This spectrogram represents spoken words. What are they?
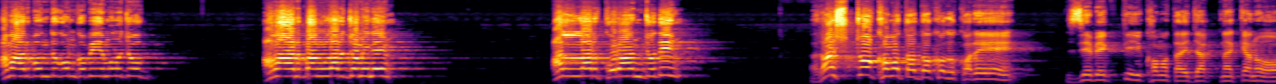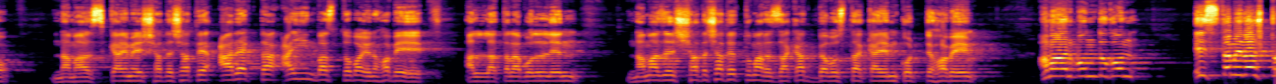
আমার বন্ধুগণ গভীর মনোযোগ, আমার বাংলার জমিনে আল্লাহর কোরআন যদি রাষ্ট্র ক্ষমতা দখল করে, যে ব্যক্তি ক্ষমতায় যাক না কেন, নামাজ কায়েমের সাথে সাথে আর একটা আইন বাস্তবায়ন হবে। আল্লাহ তালা বললেন, নামাজের সাথে সাথে তোমার জাকাত ব্যবস্থা কায়েম করতে হবে। আমার বন্ধুগণ, ইসলামী রাষ্ট্র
